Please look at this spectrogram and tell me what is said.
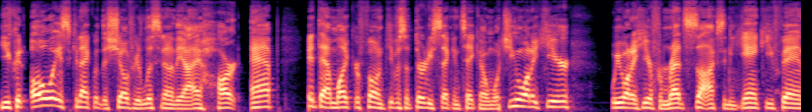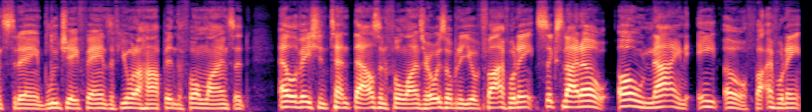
you can always connect with the show if you're listening on the iHeart app. Hit that microphone, give us a 30 second take on what you want to hear. We want to hear from Red Sox and Yankee fans today and Blue Jay fans. If you want to hop in, the phone lines at Elevation 10,000 phone lines are always open to you at 518 690 0980. 518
